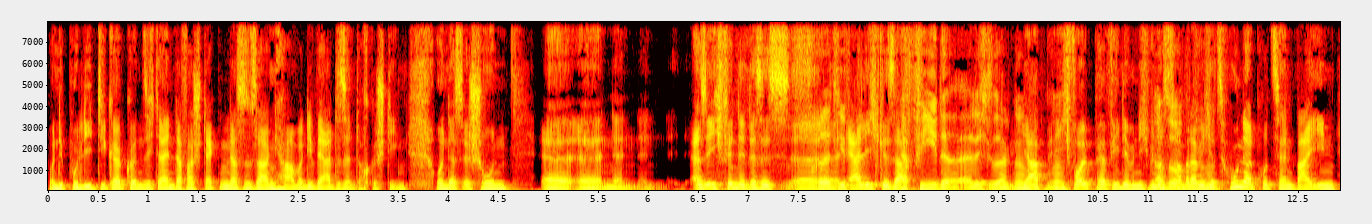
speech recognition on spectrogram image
Und die Politiker können sich dahinter verstecken, dass sie sagen, ja, aber die Werte sind doch gestiegen. Und das ist schon, äh, äh, ne, ne, also ich finde, das ist, äh, Relativ ehrlich gesagt, perfide, ehrlich gesagt. Ne? ja, ich wollte perfide nicht benutzen, so, aber da bin ich jetzt 100 Prozent bei Ihnen.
